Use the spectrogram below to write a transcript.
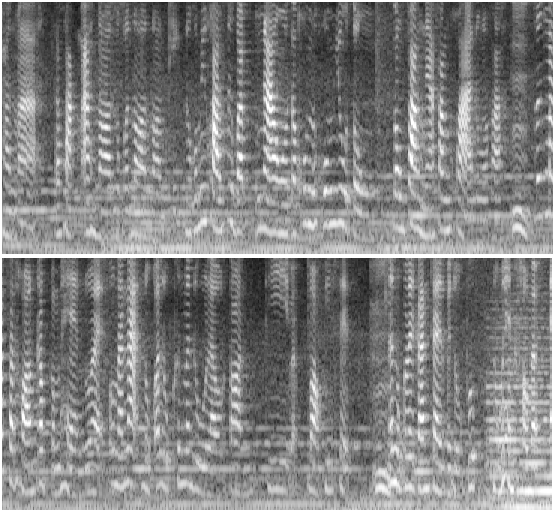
ผ่านมาแล้วพักอะนอนหนูก็นอนนอนไปอีกหนูก็มีความรู้สึกแบบเงาตะคุ่มตะคุ่มอยู่ตรง ตรงฝั่งเนี้ยฝั่งขวาหนูอะค่ะ อืมซึ่งมันสะท้อนกับกำแพงด้วย ตรงนั้นน่ะหนูก็ลุกขึ้นมาดูแล้วตอน ที่แบบบอกพี่เสร็จ อืม แล้วหนูก็เลยกั้นใจไปดูปุ๊บหนูเห็นเขาแบบแอ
